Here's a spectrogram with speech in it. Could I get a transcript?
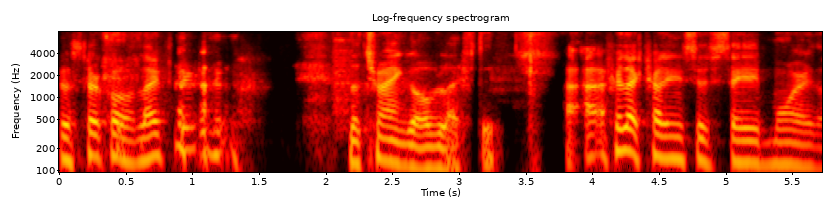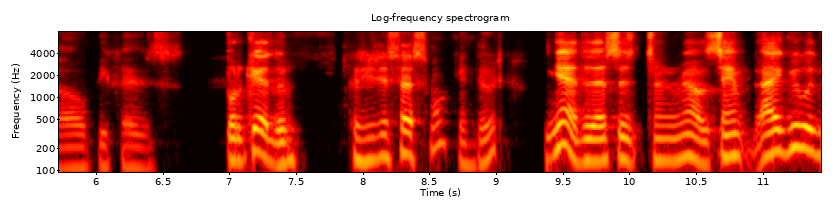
the circle of life, dude. The triangle of life, dude. I, I feel like Charlie needs to say more though, because ¿Por qué, dude? because you just said smoking, dude. Yeah, dude, that's just turning me out. Same. I agree with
